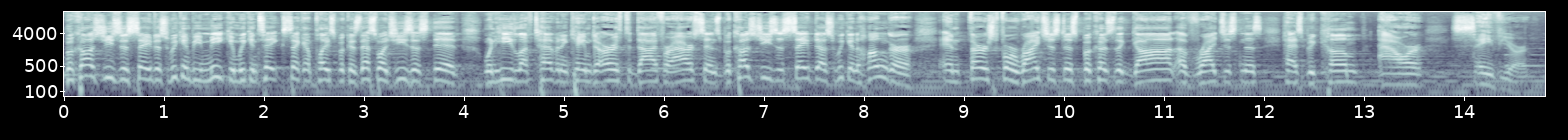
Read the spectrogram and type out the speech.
Because Jesus saved us, we can be meek and we can take second place because that's what Jesus did when he left heaven and came to earth to die for our sins. Because Jesus saved us, we can hunger and thirst for righteousness because the God of righteousness has become our Savior.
